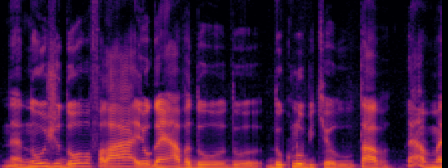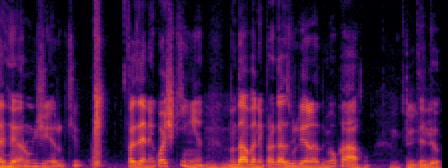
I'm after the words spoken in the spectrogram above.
Né? No judô, eu vou falar, ah, eu ganhava do, do, do clube que eu lutava. Ganhava, mas era um dinheiro que fazia nem cosquinha. Não dava nem pra gasolina do meu carro. Uhum. Entendi. Entendeu?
